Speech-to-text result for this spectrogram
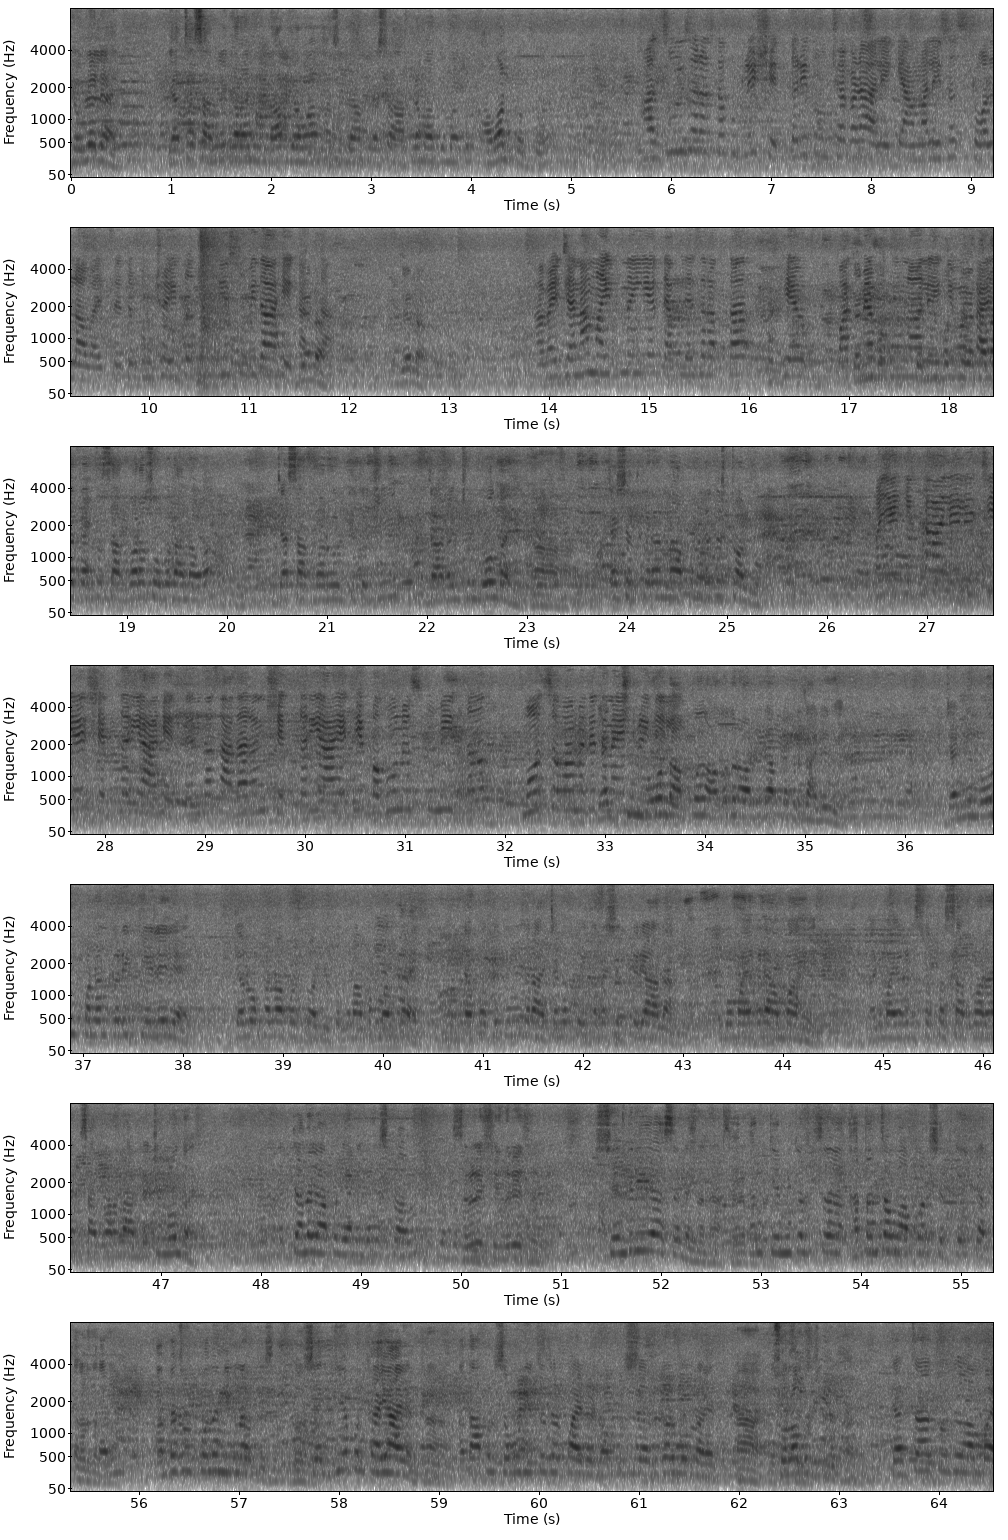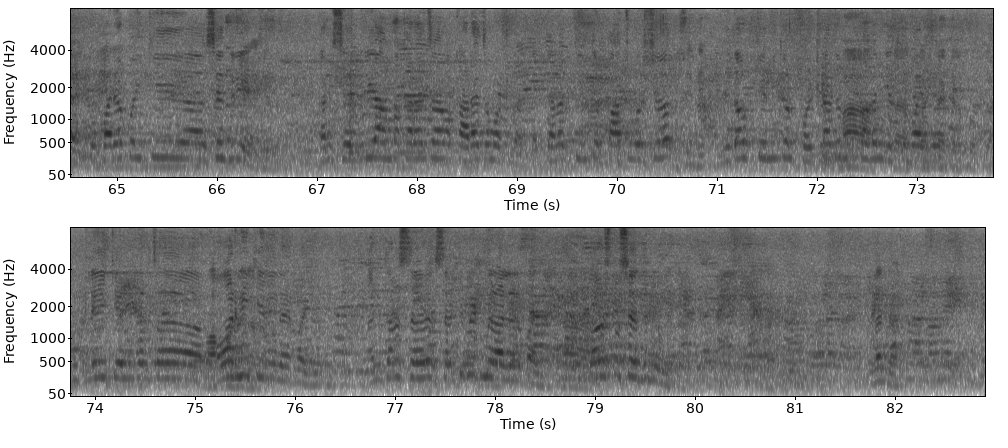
ठेवलेल्या आहेत. याचा सांगलीकरांनी लाभ घ्यावा असं मी आपल्या आपल्या माध्यमातून आवाहन करतो. अजून जर आता कुठले शेतकरी तुमच्याकडे आले की आम्हाला इथं स्टॉल लावायचा आहे तर तुमच्या इथं ती सुविधा आहे का ज्यांना माहीत नाही आहे त्यातले जर आता हे बातम्या बघून आले किंवा काय त्यांचा सातबारा सोबत आणावा. ज्या सातबारावरती त्याची झाडांची नोंद आहे त्या शेतकऱ्यांना आपण त्याचा स्टॉल देऊ. म्हणजे इथं आलेले जे शेतकरी आहेत त्यांचा साधारण शेतकरी आहेत हे बघूनच तुम्ही इथं महोत्सवामध्ये त्यांना त्यांची एंट्री नोंद दिली आपण अगोदर ऑलरेडी आपल्याकडे झालेली आहे. ज्यांनी नोंद पणनकडे केलेली आहे त्या लोकांना आपण स्टॉल देतो. पण आपण म्हणताय त्या पद्धतीने जर अचानक एखादा शेतकरी आला किंवा माझ्याकडे आंबा आहे आणि माझ्याकडे स्वतः सातबारा आहे सातबाराला आंब्याची नोंद आहे तर त्यालाही आपण या ठिकाणी स्टॉल सगळे सेंद्रिय सर सेंद्रिय असं नाही. कारण केमिकलचं खतांचा वापर शेतकरी करतात. कारण आंब्याचं उत्पादन निघणार कसं सेंद्रिय पण काही आहेत आता आपण समोर इथं जर पाहिलं डॉक्टर सरगर म्हणून आहेत सोलापूर जिल्ह्यात. त्यांचा तो जो आंबा आहे तो बऱ्यापैकी सेंद्रिय आहे. कारण सेंद्रिय आंबा करायचा काढायचं म्हटलं तर त्याला तीन ते पाच वर्ष विदाऊट केमिकल फर्टिलायझर उत्पादन घेतलं पाहिजे. कुठल्याही केमिकलचं फवारणी केली नाही पाहिजे. आणि त्याला सर्टिफिकेट मिळालेलं पाहिजे. त्यावेळेस तो सेंद्रिय होतो धन्यवाद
